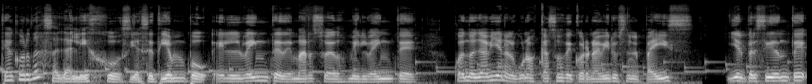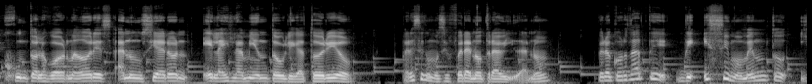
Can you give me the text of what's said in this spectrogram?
¿Te acordás allá lejos y hace tiempo, el 20 de marzo de 2020, cuando ya habían algunos casos de coronavirus en el país y el presidente junto a los gobernadores anunciaron el aislamiento obligatorio? Parece como si fuera en otra vida, ¿no? Pero acordate de ese momento y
